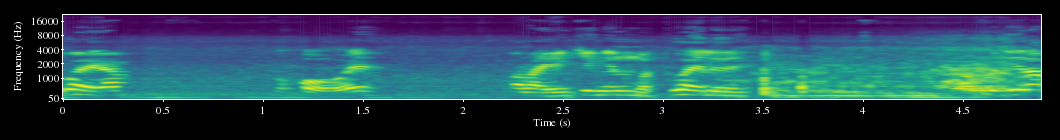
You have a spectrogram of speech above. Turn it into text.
ถ้วยครับ โอ้โหอร่อยจริงๆกันหมดถ้วยเลยคนที่รับชมนะครับ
